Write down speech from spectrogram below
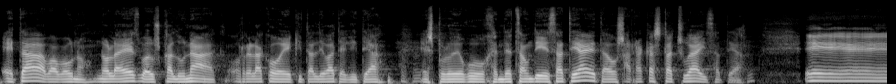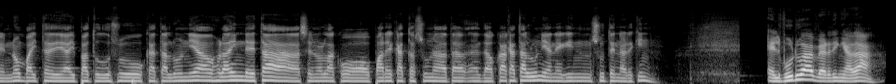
eta, ba, ba, bueno, nola ez, ba, Euskaldunak horrelako ekitaldi bat egitea. Uh Espero dugu jendetza handia izatea, eta os arrakastatxua izatea. E, non baita aipatu duzu Katalunia orain, eta zenolako parekatasuna dauka Katalunian egin zutenarekin? Helburua berdina da,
